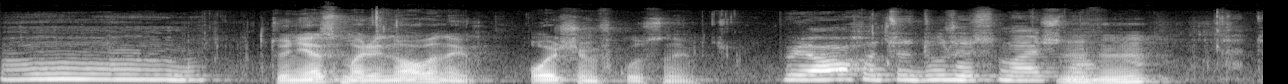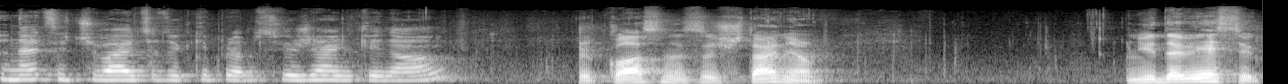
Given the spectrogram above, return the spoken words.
М, Тунец маринованный, очень вкусный. Бляха, це дуже смачно. Мгм. Тунець відчувається такий прям свіженький, да? Классное сочетание. Недовесик.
